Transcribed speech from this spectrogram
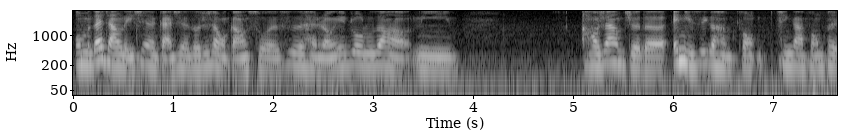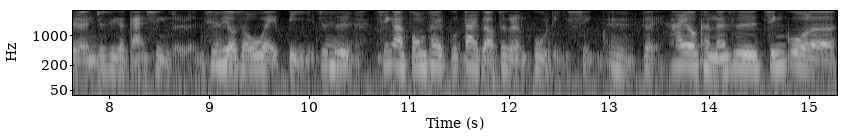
我们在讲理性的感性的时候，就像我刚刚说的，是很容易落入到你。好像觉得，哎，你是一个很丰情感丰沛的人，就是一个感性的人。其实有时候未必，就是情感丰沛不代表这个人不理性。嗯，对，他有可能是经过了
